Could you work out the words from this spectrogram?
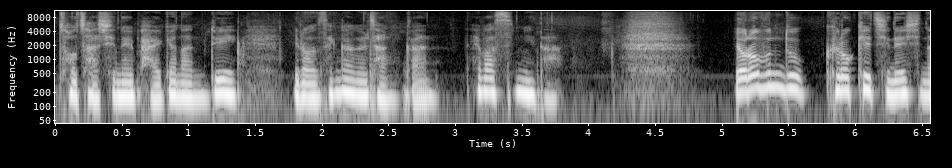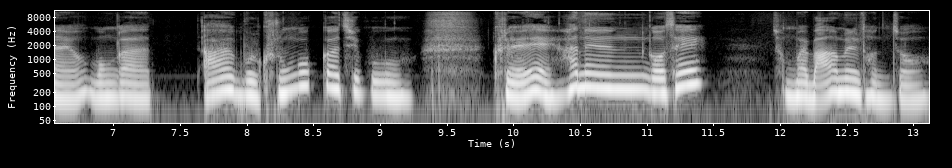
저 자신을 발견한 뒤 이런 생각을 잠깐 해봤습니다. 여러분도 그렇게 지내시나요? 뭔가 아 뭘 그런 것 가지고 그래 하는 것에 정말 마음을 던져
